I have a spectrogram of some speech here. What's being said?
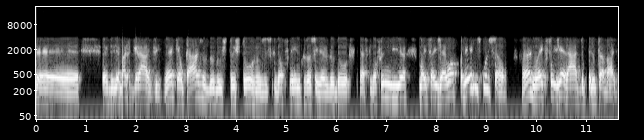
é, eu diria, mais grave, né? que é o caso do, dos transtornos esquizofrênicos, ou seja, do, do, da esquizofrenia, mas isso aí já é uma predisposição, né? não é que foi gerado pelo trabalho.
